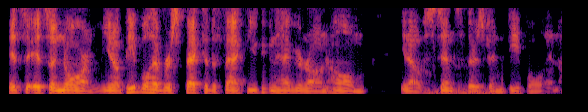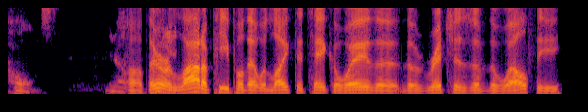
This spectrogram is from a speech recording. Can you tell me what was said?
it's it's a norm. You know, people have respected the fact that you can have your own home. You know, since there's been people in homes. You know, Oh, there are a lot of people that would like to take away the the riches of the wealthy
